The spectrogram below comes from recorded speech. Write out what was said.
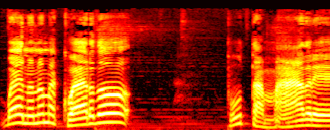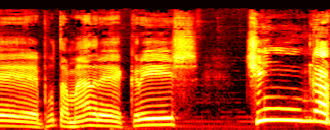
bueno, no me acuerdo. Puta madre, puta madre, Chris. Chinga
